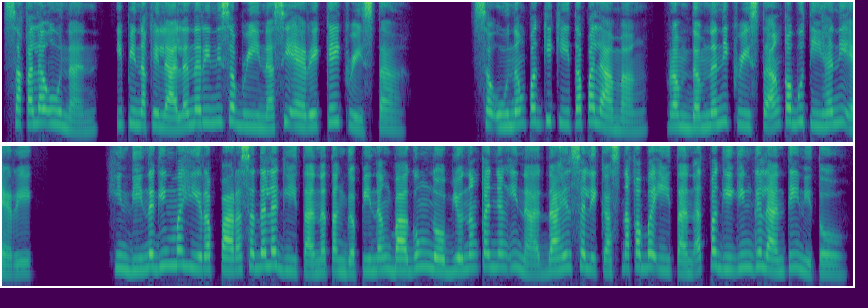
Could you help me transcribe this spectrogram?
Sa kalaunan, ipinakilala na rin ni Sabrina si Eric kay Krista. Sa unang pagkikita pa lamang, ramdam na ni Krista ang kabutihan ni Eric. Hindi naging mahirap para sa dalagita na tanggapin ang bagong nobyo ng kanyang ina dahil sa likas na kabaitan at pagiging galante nito.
